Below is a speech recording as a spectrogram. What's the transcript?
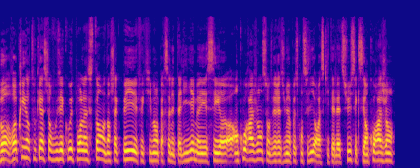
Bon, reprise en tout cas, si on vous écoute pour l'instant, dans chaque pays, effectivement, personne n'est aligné, mais c'est euh, encourageant, si on devait résumer un peu ce qu'on s'est dit, on va se quitter là-dessus, c'est que c'est encourageant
